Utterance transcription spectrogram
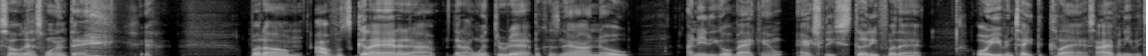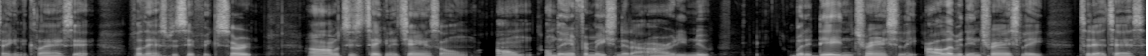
So that's one thing. but um I was glad that I that I went through that because now I know I need to go back and actually study for that or even take the class. I haven't even taken the class yet for that specific cert. Um, I was just taking a chance on on on the information that I already knew. But it didn't translate. All of it didn't translate to that test.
